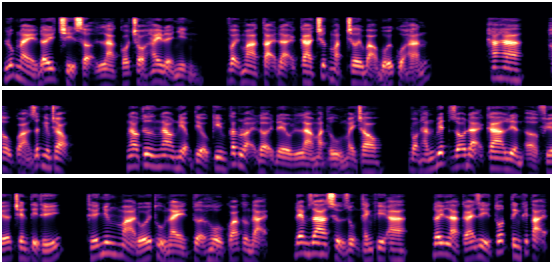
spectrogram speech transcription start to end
lúc này đây chỉ sợ là có trò hay để nhìn vậy mà tại đại ca trước mặt chơi bảo bối của hắn. Ha ha hậu quả rất nghiêm trọng. Ngao tư ngao niệm tiểu kim các loại đợi đều là mặt ủ mày cho, bọn hắn biết rõ đại ca liền ở phía trên tỷ thí thế nhưng mà đối thủ này tựa hồ quá cường đại đem ra sử dụng thánh khí a, đây là cái gì tốt tinh khiết tại,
